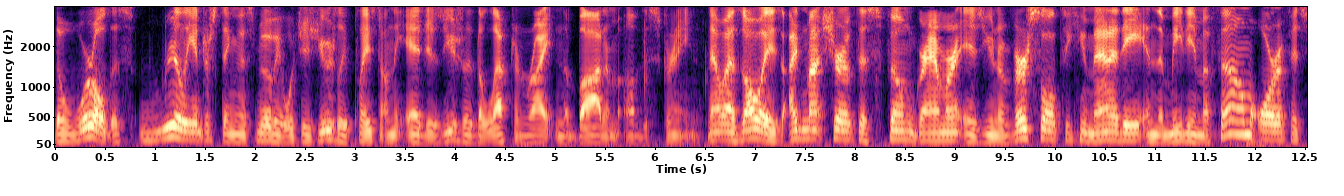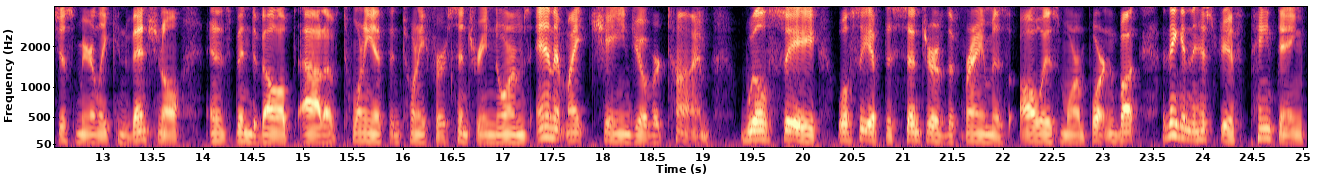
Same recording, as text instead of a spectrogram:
The world is really interesting in this movie, which is usually placed on the edges, usually the left and right and the bottom of the screen. Now, as always, I'm not sure if this film grammar is universal to humanity in the medium of film or if it's just merely conventional and it's been developed out of 20th and 21st century norms and it might change over time we'll see. We'll see if the center of the frame is always more important. But I think in the history of painting,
